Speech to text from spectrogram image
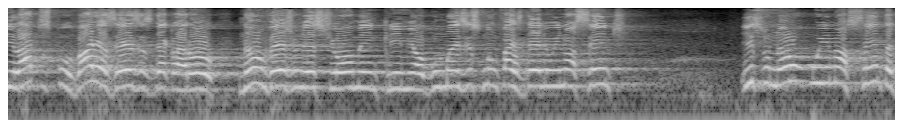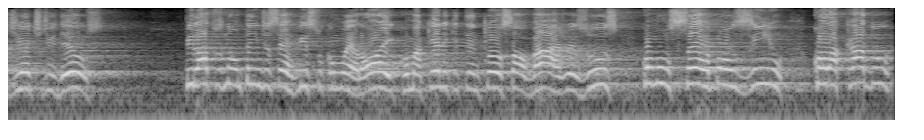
Pilatos por várias vezes declarou: Não vejo neste homem crime algum, mas isso não faz dele um inocente. Isso não o inocenta diante de Deus. Pilatos não tem de ser visto como herói, como aquele que tentou salvar Jesus, como um ser bonzinho, colocado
